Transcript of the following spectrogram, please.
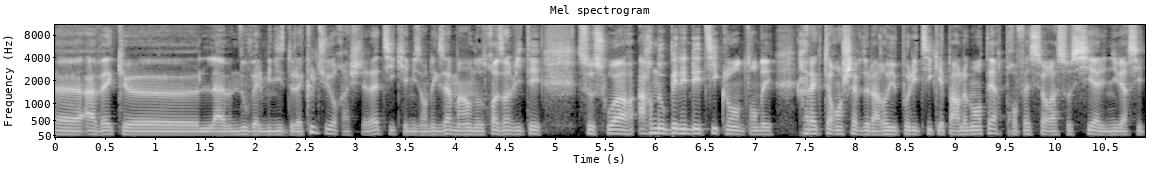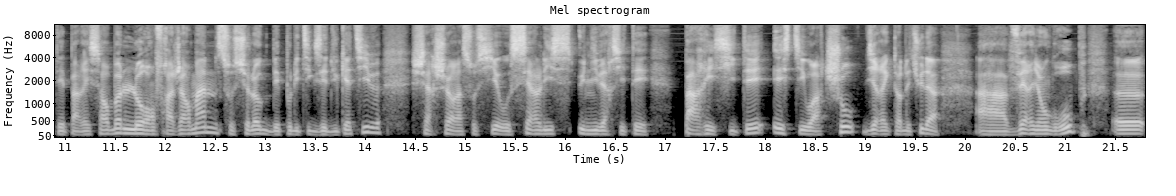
euh, avec euh, la nouvelle ministre de la Culture, Rachida Dati, qui est mise en examen. Nos trois invités ce soir, Arnaud Benedetti, que l'on entendait, rédacteur en chef de la revue politique et parlementaire, professeur associé à l'université Paris-Sorbonne, Laurent Fragerman, sociologue des politiques éducatives, chercheur associé au Cerlis Université Paris Cité, et Stewart Shaw, directeur d'études à, à Verian Group. Euh,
